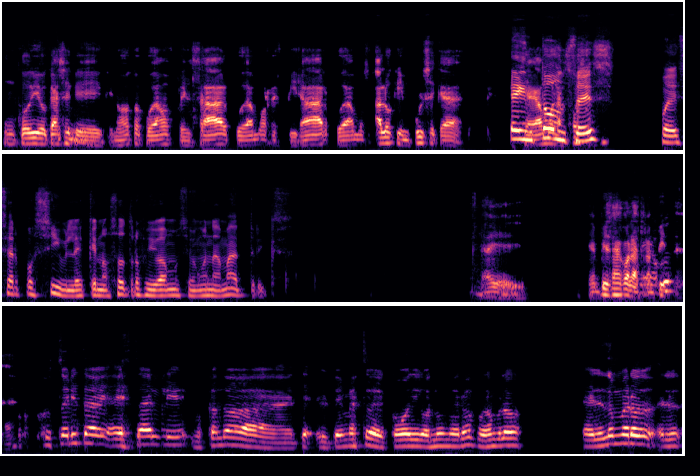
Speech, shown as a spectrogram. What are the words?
Un código que hace que, que nosotros podamos pensar, podamos respirar, podamos, algo que impulse que, entonces, puede ser posible que nosotros vivamos en una Matrix? Empieza con las trampitas. ¿eh? Justo, ahorita está buscando el, tema esto de códigos, números. Por ejemplo, el número, el,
